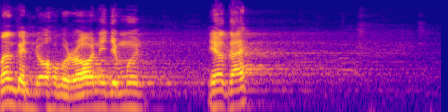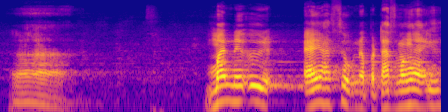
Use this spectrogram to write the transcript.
Makan doh ni jemun. Ya kan? Ha. Mana ayah sok nak petas semangat ke?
